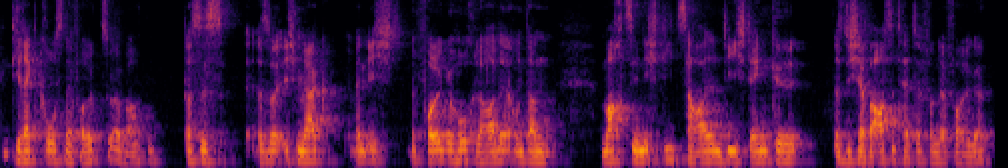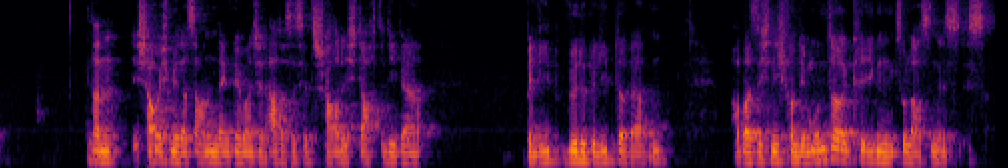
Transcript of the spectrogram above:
direkt großen Erfolg zu erwarten. Das ist, also ich merke, wenn ich eine Folge hochlade und dann macht sie nicht die Zahlen, die ich denke, dass ich erwartet hätte von der Folge. Dann schaue ich mir das an und denke mir manchmal, ah, das ist jetzt schade, ich dachte, die wäre belieb würde beliebter werden. Aber sich nicht von dem unterkriegen zu lassen, ist, ist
